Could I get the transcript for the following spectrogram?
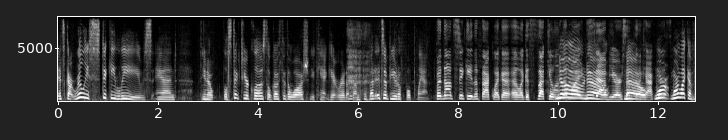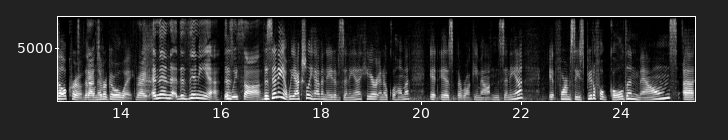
it's got really sticky leaves and. You know, they'll stick to your clothes, they'll go through the wash, you can't get rid of them. But it's a beautiful plant. but not sticky in the fact like a, a like a succulent that might stab you or something. no. A cactus. More, more like a Velcro that Gotcha. will never go away. Right, and then the zinnia that The- we saw. The zinnia, we actually have a native zinnia here in Oklahoma. It is the Rocky Mountain zinnia. It forms these beautiful golden mounds. Uh,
